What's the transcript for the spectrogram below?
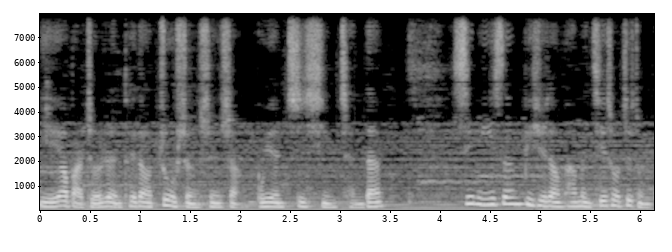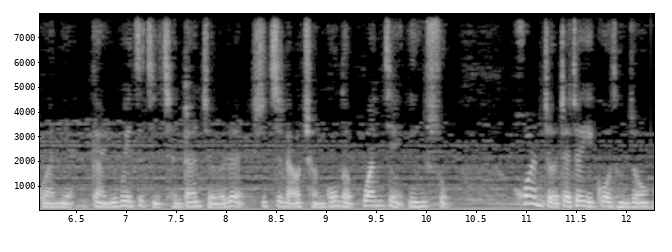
也要把责任推到助神身上，不愿自行承担。心理医生必须让他们接受这种观念，敢于为自己承担责任是治疗成功的关键因素。患者在这一过程中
